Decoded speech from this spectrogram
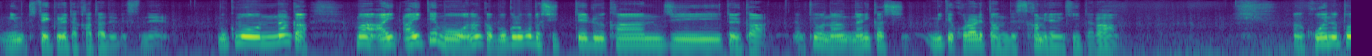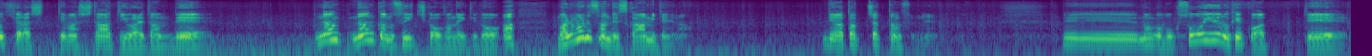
に来てくれた方でですね、僕もなんか、まあ、相手もなんか僕のこと知ってる感じというか、今日は何かし見てこられたんですかみたいなの聞いたら、あの、公演の時から知ってましたって言われたんで、なん、なんかのスイッチかわかんないけど、あ、〇〇さんですかみたいな。で、当たっちゃったんですよね。で、なんか僕そういうの結構あって、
